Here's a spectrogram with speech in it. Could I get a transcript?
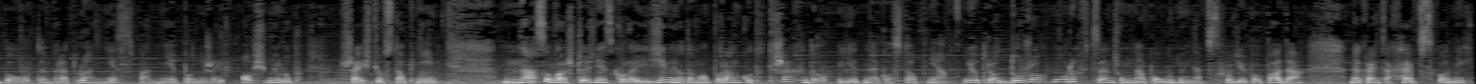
bo temperatura nie spadnie poniżej 8 lub 6 stopni. Na Suwalszczyźnie z kolei zimno, tam o poranku od 3 do 1 stopnia. Jutro dużo chmur, w centrum, na południu i na wschodzie popada. Na krańcach wschodnich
